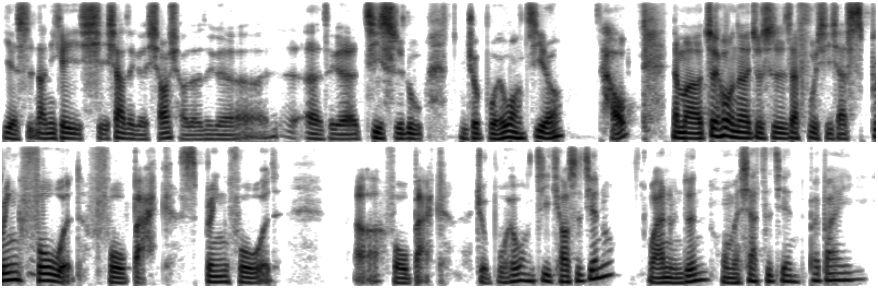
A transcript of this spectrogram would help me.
也是，那你可以写下这个小小的这个呃这个记事录，你就不会忘记喽。好，那么最后呢，就是再复习一下 spring forward, fall back, spring forward, 啊 fallback，就不会忘记调时间喽。晚安，伦敦，我们下次见，拜拜。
